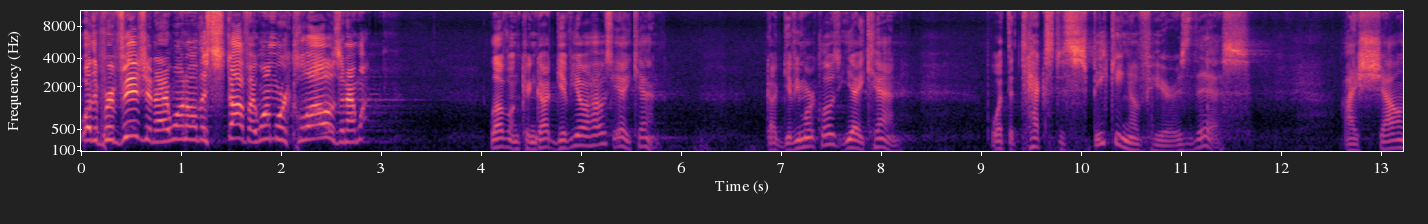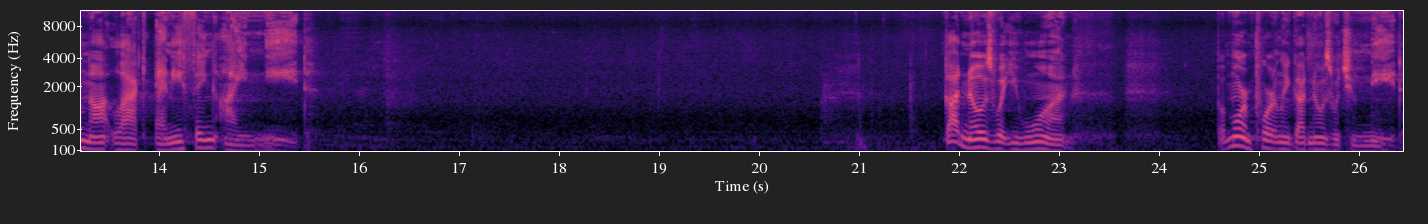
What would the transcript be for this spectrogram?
well, the provision, I want all this stuff. I want more clothes, and I want. Loved one, can God give you a house? Yeah, He can. God give you more clothes? Yeah, He can. But what the text is speaking of here is this I shall not lack anything I need. God knows what you want, but more importantly, God knows what you need.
